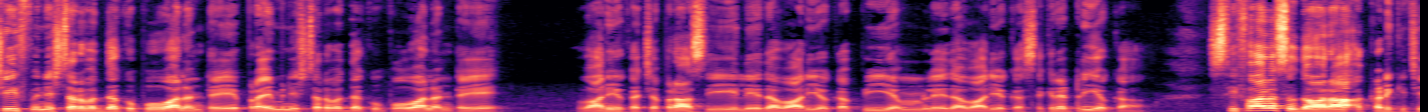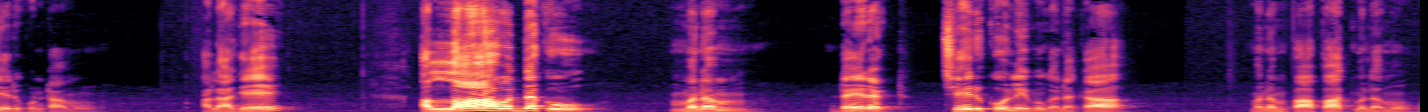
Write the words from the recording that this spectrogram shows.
చీఫ్ మినిస్టర్ వద్దకు పోవాలంటే ప్రైమ్ మినిస్టర్ వద్దకు పోవాలంటే వారి యొక్క చపరాసి లేదా వారి యొక్క పిఎం లేదా వారి యొక్క సెక్రటరీ యొక్క సిఫారసు ద్వారా అక్కడికి చేరుకుంటాము. అలాగే అల్లాహ్ వద్దకు మనం డైరెక్ట్ చేరుకోలేము గనక మనం పాపాత్ములము.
